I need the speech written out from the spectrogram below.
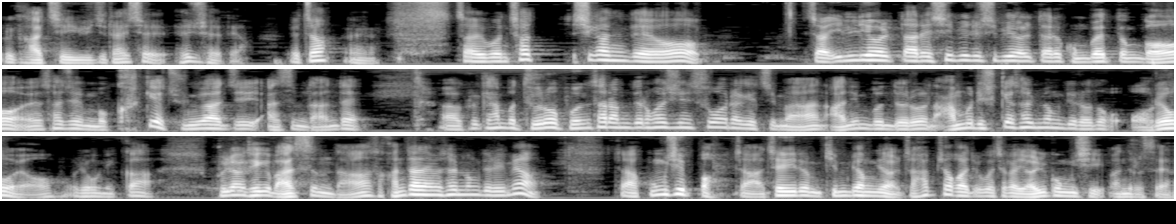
이렇게 같이 유지를 해주셔야 돼요. 됐죠? 예. 자 이번 첫 시간인데요. 자 1, 2월 달에 11, 12월 달에 공부했던 거 예, 사실 뭐 크게 중요하지 않습니다. 근데 아, 그렇게 한번 들어본 사람들은 훨씬 수월하겠지만 아닌 분들은 아무리 쉽게 설명드려도 어려워요. 어려우니까 분량이 되게 많습니다. 그래서 간단하게 설명드리면 자 공시법 자 제 이름 김병열 자 합쳐가지고 제가 열공시 만들었어요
